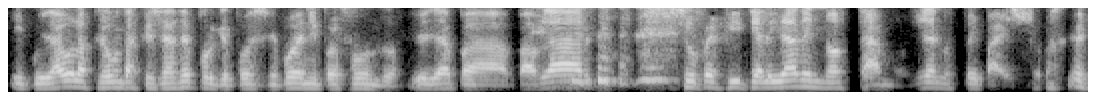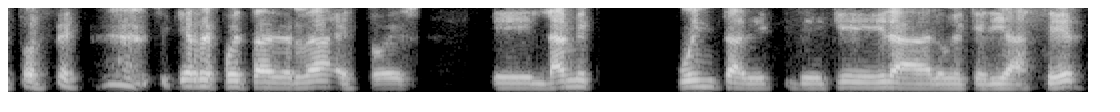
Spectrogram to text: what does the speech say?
y, cuidado con las preguntas que se hacen porque pues, se pueden ir profundo. Yo ya para pa hablar superficialidades no estamos, yo ya no estoy para eso. Entonces, si quieres respuesta de verdad, esto es el darme cuenta de, de qué era lo que quería hacer,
